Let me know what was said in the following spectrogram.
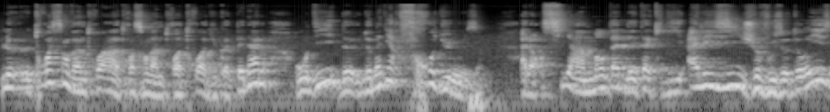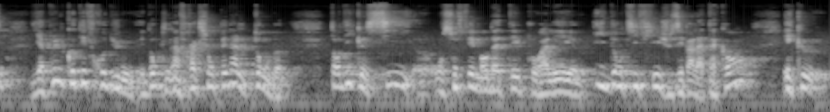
le 323 à 323.3 du code pénal, on dit de manière frauduleuse. Alors, s'il y a un mandat de l'État qui dit allez-y, je vous autorise, il n'y a plus le côté frauduleux. Et donc, l'infraction pénale tombe. Tandis que si euh, on se fait mandater pour aller euh, identifier, je sais pas, l'attaquant, et que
